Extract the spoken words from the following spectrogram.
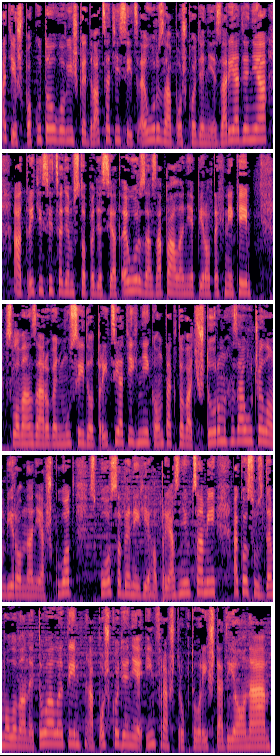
a tiež pokutou vo výške 20 tisíc eur za poškodenie zariadenia a 3750 150 eur za zapálenie pyrotechniky. Slován zároveň musí do 30 dní kontaktovať šturm za účelom vyrovnania škôd spôsobených jeho priaznivcami, ako sú zdemolované toalety a poškodenie infraštruktúry štadióna.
